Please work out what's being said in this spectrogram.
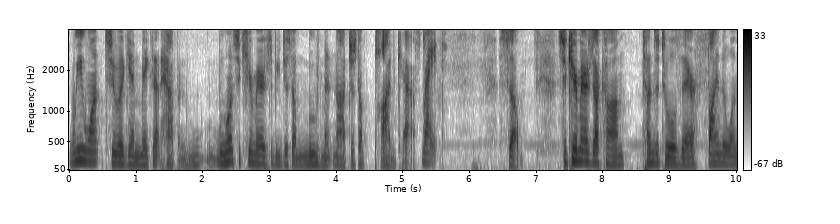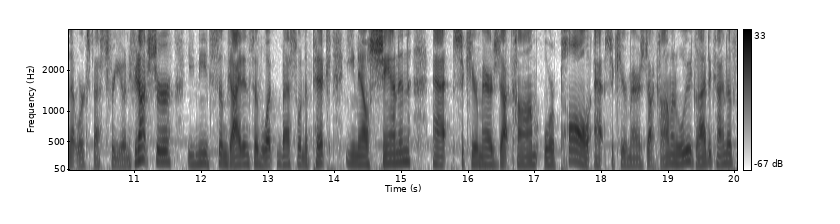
We want to, again, make that happen. We want Secure Marriage to be just a movement, not just a podcast. Right. So, securemarriage.com, tons of tools there. Find the one that works best for you. And if you're not sure, you need some guidance of what best one to pick, email Shannon at securemarriage.com or Paul at securemarriage.com, and we'll be glad to kind of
